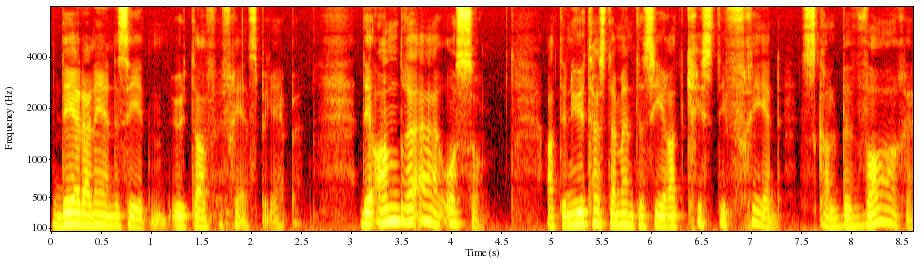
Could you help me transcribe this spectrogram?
Det er den ene siden ut av fredsbegrepet. Det andre er også at Det nye testamentet sier at Kristi fred skal bevare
